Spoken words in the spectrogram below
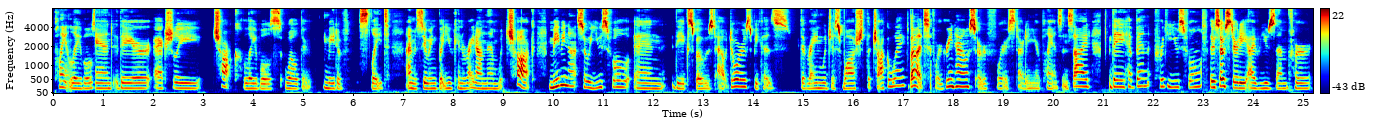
plant labels, and they're actually chalk labels. Well, they're made of slate, I'm assuming, but you can write on them with chalk. Maybe not so useful in the exposed outdoors because the rain would just wash the chalk away. But for a greenhouse or for starting your plants inside, they have been pretty useful. They're so sturdy, I've used them for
